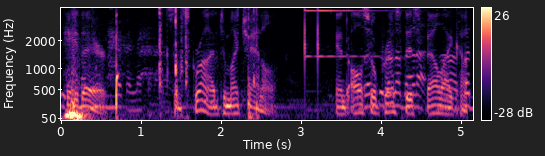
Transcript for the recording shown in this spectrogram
Hey there. Subscribe to my channel. And also press this bell icon.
